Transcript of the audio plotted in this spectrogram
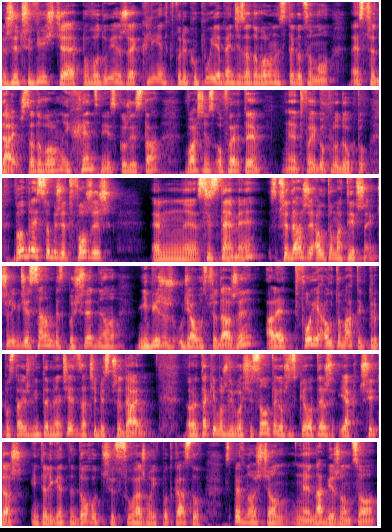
rzeczywiście powoduje, że klient, który kupuje, będzie zadowolony z tego, co mu e, sprzedajesz. Zadowolony i chętnie skorzysta właśnie z oferty e, Twojego produktu. Wyobraź sobie, że tworzysz systemy sprzedaży automatycznej, czyli gdzie sam bezpośrednio nie bierzesz udziału w sprzedaży, ale Twoje automaty, które postawisz w internecie, za Ciebie sprzedają. E, takie możliwości są, tego wszystkiego też jak czytasz Inteligentny Dochód, czy słuchasz moich podcastów, z pewnością e, na bieżąco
